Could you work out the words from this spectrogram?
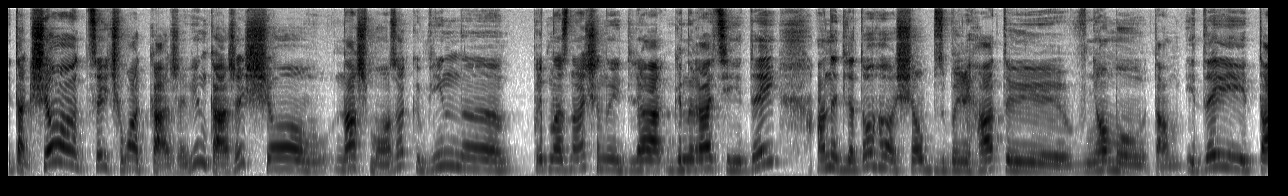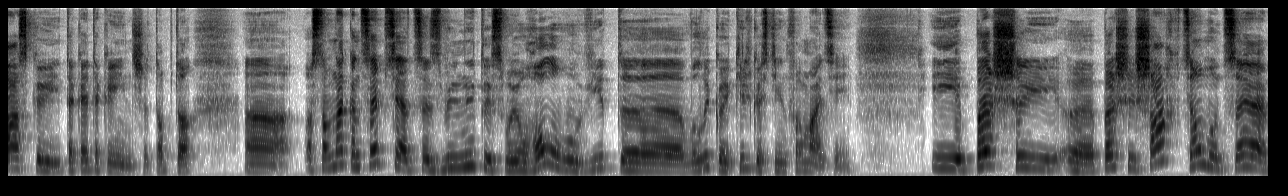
І так, що цей чувак каже? Він каже, що наш мозок він е, предназначений для генерації ідей, а не для того, щоб зберігати в ньому там ідеї, таски і таке таке інше. Тобто е, основна концепція це звільнити свою голову від е, великої кількості інформації. І перший, перший шаг в цьому це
